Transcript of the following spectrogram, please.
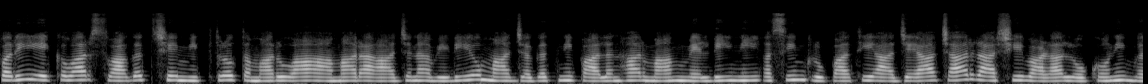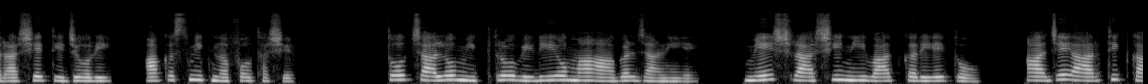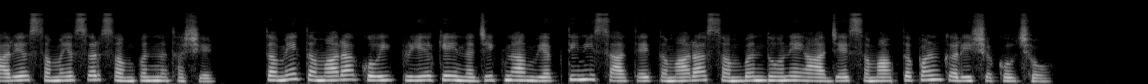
ફરી એકવાર સ્વાગત છે મિત્રો તમારું આ અમારા આજના વિડીયોમાં જગતની પાલનહાર માંગ મેલડીની અસીમ કૃપાથી આજે આ ચાર રાશિવાળા લોકોની ભરાશે તિજોરી, આકસ્મિક નફો થશે. તો ચાલો મિત્રો વિડીયોમાં આગળ જાણીએ. મેષ રાશિની વાત કરીએ તો આજે આર્થિક કાર્ય સમયસર સંપન્ન થશે. તમે તમારા કોઈ પ્રિય કે નજીકના વ્યક્તિની સાથે તમારા સંબંધોને આજે સમાપ્ત પણ કરી શકો છો.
